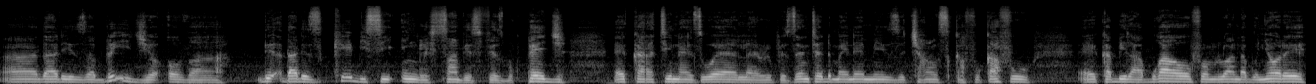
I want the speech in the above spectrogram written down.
that is a bridge over, that is KBC English Service Facebook page. Uh, Karatina is well uh, represented. My name is Charles Kafukafu uh, Kabila Abwao from Luanda Bunyore.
